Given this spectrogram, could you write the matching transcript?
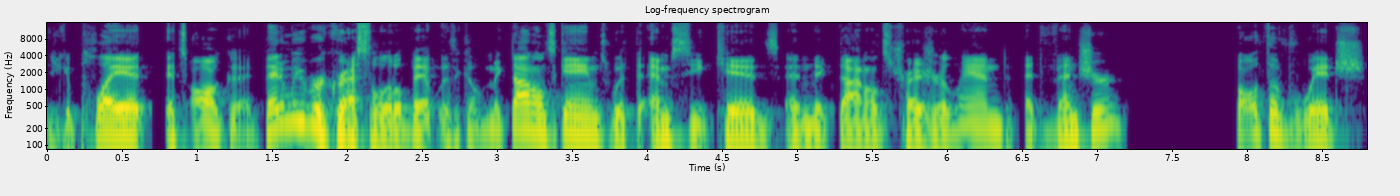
You could play it, it's all good. Then we regress a little bit with a couple McDonald's games with the MC Kids and McDonald's Treasure Land Adventure, both of which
